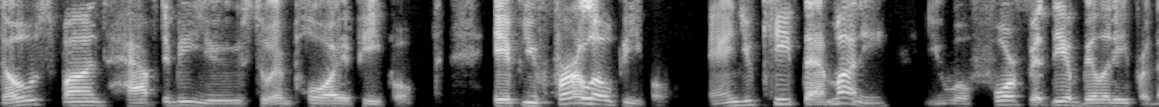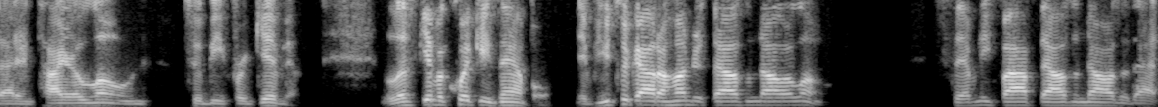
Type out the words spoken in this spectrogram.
those funds have to be used to employ people. If you furlough people and you keep that money, you will forfeit the ability for that entire loan to be forgiven. Let's give a quick example. If you took out a hundred thousand dollar loan, seventy-five thousand dollars of that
